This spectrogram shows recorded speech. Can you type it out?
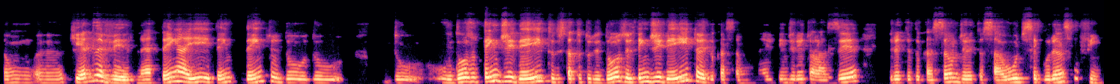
Então, é, que é dever, né? Tem aí, tem dentro do, do, do o idoso tem direito do Estatuto do Idoso, ele tem direito à educação, né? ele tem direito a lazer, direito à educação, direito à saúde, segurança, enfim.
